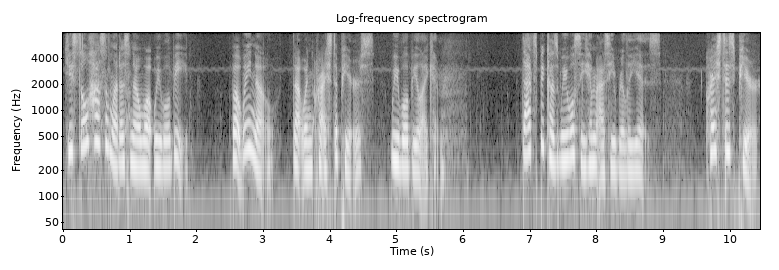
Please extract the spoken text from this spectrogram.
He still hasn't let us know what we will be, but we know that when Christ appears, we will be like Him. That's because we will see him as he really is. Christ is pure.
